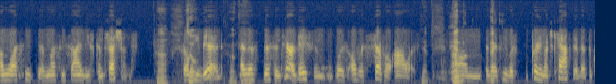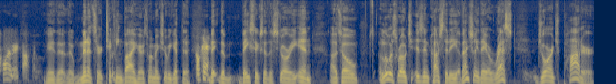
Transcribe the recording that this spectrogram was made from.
unless he unless he signed these confessions. Huh. So, so, he did, okay. and this this interrogation was over several hours. Yep. And, um, that he was pretty much captive at the coroner's office. Okay, the the minutes are ticking by here. I just want to make sure we get the okay. the, the basics of the story in. Uh, so Lewis Roach is in custody. Eventually, they arrest George Potter.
